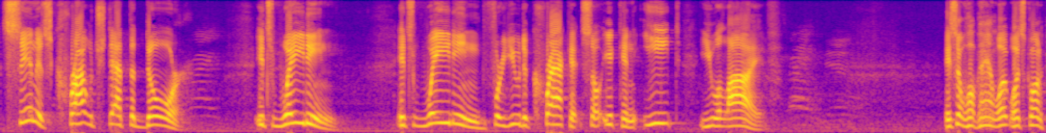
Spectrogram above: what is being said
sin is crouched at the door, it's waiting. It's waiting for you to crack it so it can eat you alive. He said, Well, man, what, what's going on?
